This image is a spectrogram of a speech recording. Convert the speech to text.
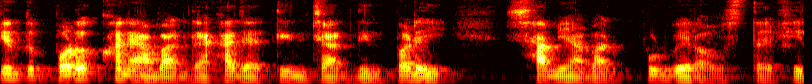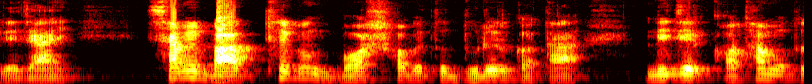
কিন্তু পরক্ষণে আবার দেখা যায় তিন চার দিন পরেই স্বামী আবার পূর্বের অবস্থায় ফিরে যায়। স্বামী বাধ্য এবং বশ হবে তো দূরের কথা, নিজের কথা মতো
